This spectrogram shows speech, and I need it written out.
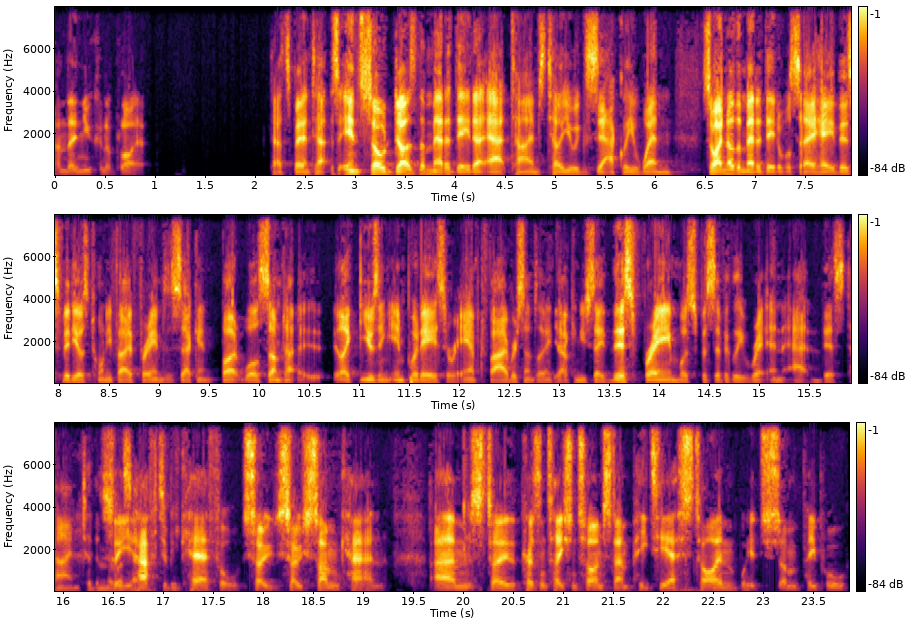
and then you can apply it. That's fantastic. And so, does the metadata at times tell you exactly when? So, I know the metadata will say, "Hey, this video is 25 frames a second, but will sometimes, like using iNPUT-ACE or Amped FIVE or something like yeah. that, can you say this frame was specifically written at this time to the? So you have to be careful. So, so some can. Um, so the presentation timestamp PTS time, which some people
